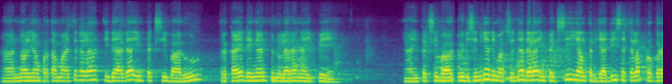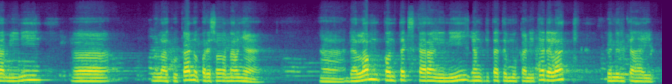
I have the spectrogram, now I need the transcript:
Nah, nol yang pertama itu adalah tidak ada infeksi baru terkait dengan penularan HIV. Nah, infeksi baru di sini yang dimaksudnya adalah infeksi yang terjadi setelah program ini uh, melakukan operasionalnya. Nah, dalam konteks sekarang ini yang kita temukan itu adalah penderita HIV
